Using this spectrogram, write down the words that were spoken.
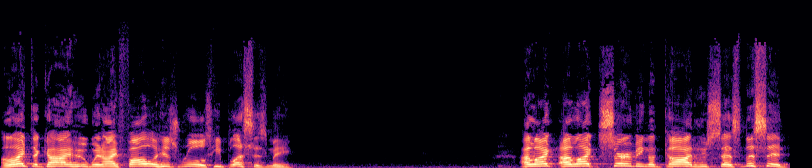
I like the guy who, when I follow his rules, he blesses me. I like, I like serving a God who says, Listen,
